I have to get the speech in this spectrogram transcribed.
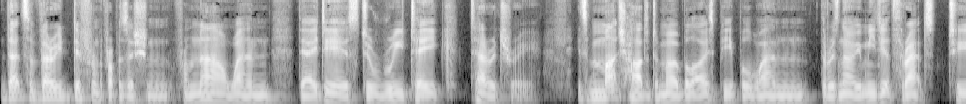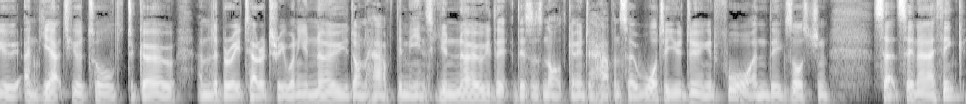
That's a very different proposition from now when the idea is to retake territory. It's much harder to mobilize people when there is no immediate threat to you, and yet you're told to go and liberate territory when you know you don't have the means. You know that this is not going to happen. So, what are you doing it for? And the exhaustion sets in. And I think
